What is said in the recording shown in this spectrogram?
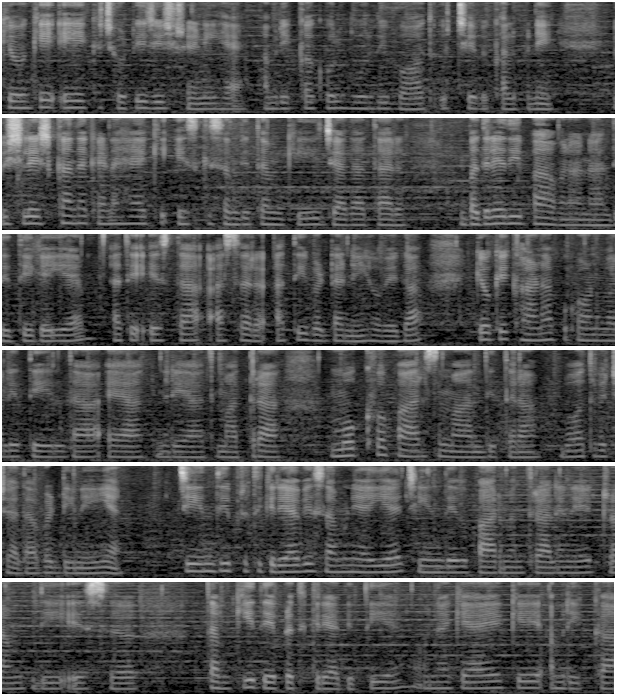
ਕਿਉਂਕਿ ਇਹ ਇੱਕ ਛੋਟੀ ਜਿਹੀ ਸ਼੍ਰੇਣੀ ਹੈ। ਅਮਰੀਕਾ ਕੋਲ ਹੋਰ ਵੀ ਬਹੁਤ ਉੱਚੇ ਵਿਕਲਪ ਨੇ। ਵਿਸ਼ਲੇਸ਼ਕਾਂ ਦਾ ਕਹਿਣਾ ਹੈ ਕਿ ਇਸ ਕਿਸਮ ਦੀ ਧਮਕੀ ਜ਼ਿਆਦਾਤਰ ਬਦਲੇ ਦੀ ਭਾਵਨਾ ਨਾਲ ਦਿੱਤੀ ਗਈ ਹੈ ਅਤੇ ਇਸ ਦਾ ਅਸਰ ਅਤੀ ਵੱਡਾ ਨਹੀਂ ਹੋਵੇਗਾ, ਕਿਉਂਕਿ ਖਾਣਾ ਪਕਾਉਣ ਵਾਲੇ ਤੇਲ ਦਾ ਆਯਾਤ ਨਿਰਯਾਤ ਮਾਤਰਾ ਮੁੱਖ ਵਪਾਰ ਸਮਾਨ ਦੀ ਤਰ੍ਹਾਂ ਬਹੁਤ ਜ਼ਿਆਦਾ ਵੱਡੀ ਨਹੀਂ ਹੈ। ਚੀਨ ਦੀ ਪ੍ਰਤੀਕਿਰਿਆ ਵੀ ਸਾਹਮਣੇ ਆਈ ਹੈ। ਚੀਨ ਦੇ ਵਪਾਰ ਮੰਤਰਾਲੇ ਨੇ ਟਰੰਪ ਦੀ ਇਸ ਧਮਕੀ ਤੇ ਪ੍ਰਤੀਕਿਰਿਆ ਦਿੱਤੀ ਹੈ। ਉਹਨਾਂ ਕਿਹਾ ਹੈ ਕਿ ਅਮਰੀਕਾ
